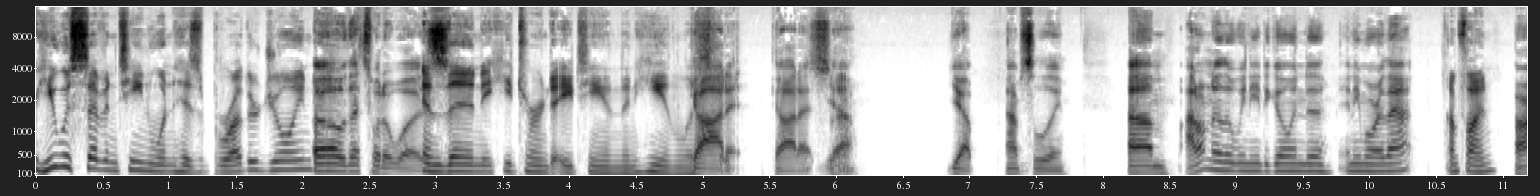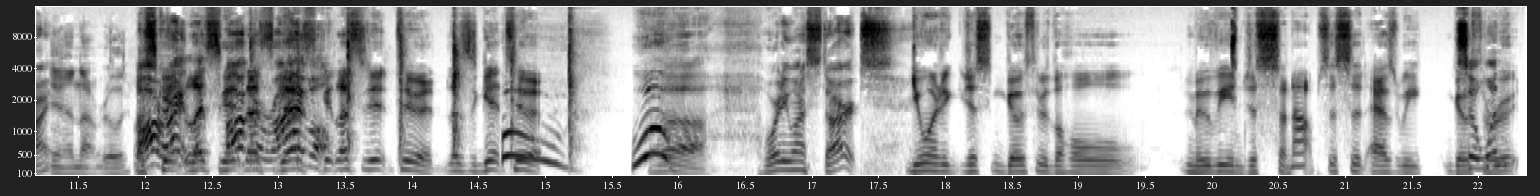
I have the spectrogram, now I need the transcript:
he was 17 when his brother joined Oh, that's what it was. and then he turned 18 and then he enlisted. got it. Got it. So- Yeah. Yep. Absolutely. Um, I don't know that we need to go into any more of that. I'm fine. All right. yeah, not really. Let's All get right, let's, let's get talk let's, let's get let's get to it. Let's get to it. Woo! Uh, where do you want to start? you want to just go through the whole movie and just synopsis it as we go so through one, it?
